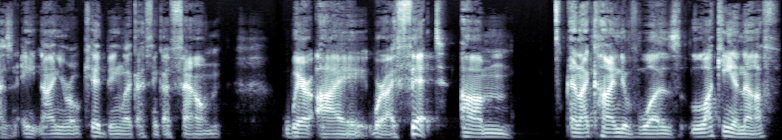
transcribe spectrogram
as an eight nine year old kid being like, "I think I found where I where I fit." Um, and I kind of was lucky enough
